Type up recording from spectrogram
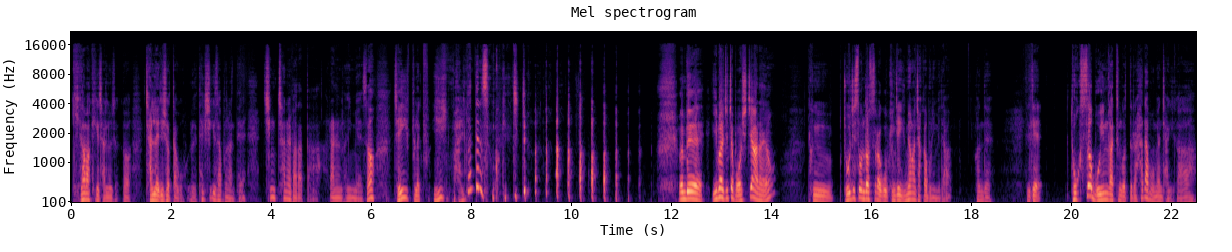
기가 막히게 잘, 어, 잘 내리셨다고 택시기사분한테 칭찬을 받았다라는 의미에서 제이 블랙프 이 말도 안 되는 선곡이 진짜 근데 이 말 진짜 멋있지 않아요? 그 조지 손더스라고 굉장히 유명한 작가분입니다. 그런데 이렇게 독서 모임 같은 것들을 하다 보면 자기가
